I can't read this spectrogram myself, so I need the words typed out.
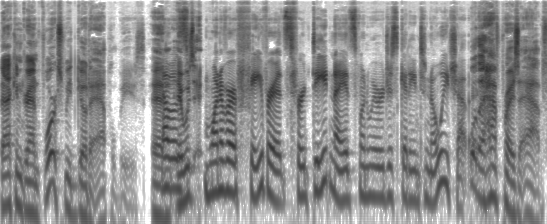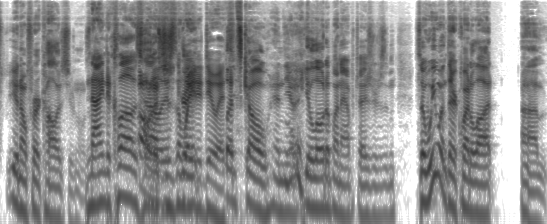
back in Grand Forks, we'd go to Applebee's, and That was, it was one of our favorites for date nights when we were just getting to know each other. well the half price apps. You know, for a college student. Was, Nine to close oh, though, it's is just the great. way to do it. Let's go, and you know, you load up on appetizers, and so we went there quite a lot. Um,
